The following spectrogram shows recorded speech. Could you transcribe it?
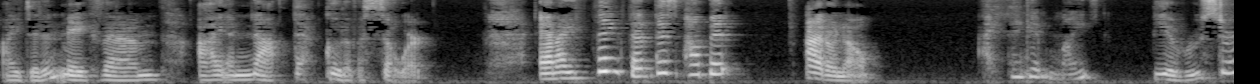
I didn't make them. I am not that good of a sewer. And I think that this puppet, I don't know, I think it might be a rooster.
